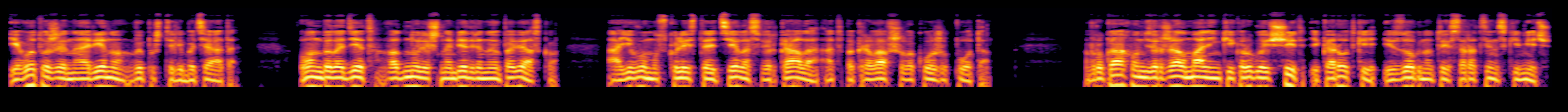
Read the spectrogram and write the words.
И вот уже на арену выпустили Батиата. Он был одет в одну лишь набедренную повязку, а его мускулистое тело сверкало от покрывавшего кожу пота. В руках он держал маленький круглый щит и короткий изогнутый сарацинский меч.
